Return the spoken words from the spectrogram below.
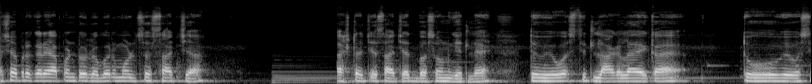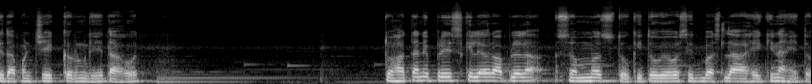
अशा प्रकारे आपण तो रबर मोल्डचा साचा प्लास्टरच्या साच्यात बसवून घेतला आहे तो व्यवस्थित लागला आहे का? तो व्यवस्थित आपण चेक करून घेत आहोत. तो हाताने प्रेस केल्यावर आपल्याला समजतो की तो व्यवस्थित बसला आहे की नाही तो.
